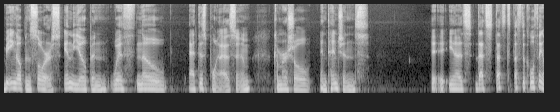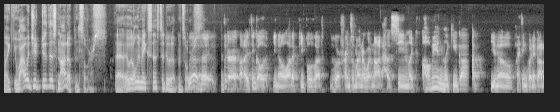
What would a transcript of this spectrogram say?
being open source in the open with no, at this point, I assume, commercial intentions, it, it- you know, it's that's that's that's the cool thing. Like, why would you do this not open source? That it would only make sense to do it open source. Yeah, there. I think all you know, a lot of people who have who are friends of mine or whatnot have seen like, oh man, like you got, you know, I think when it got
